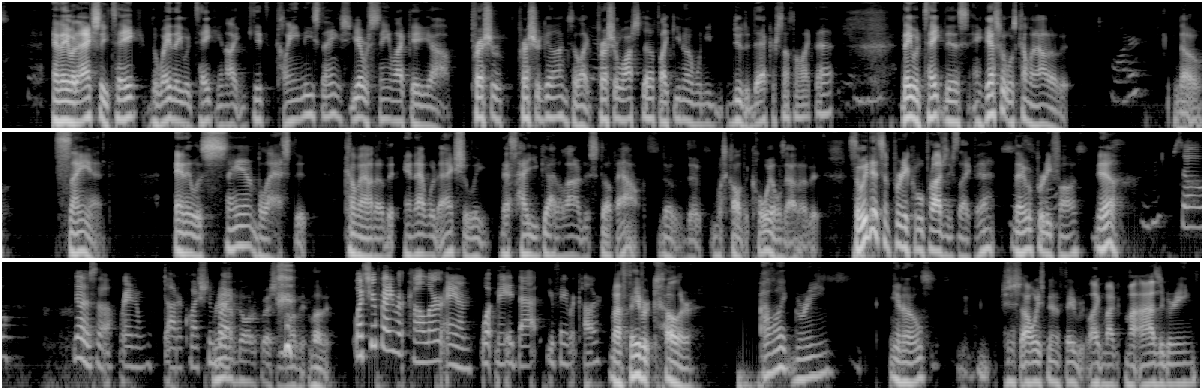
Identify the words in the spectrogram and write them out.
And they would actually take the way they would take and like get clean these things. You ever seen like a uh, pressure pressure gun to like pressure wash stuff, like you know when you do the deck or something like that? They would take this and guess what was coming out of it? Water. No, sand, and it was sand blasted come out of it, and that would actually that's how you got a lot of this stuff out. The the what's called the coils out of it. So we did some pretty cool projects like that. They were pretty fun. Yeah. hmm So, no, it's a random daughter question, Random daughter question. Love it. Love it. what's your favorite color and what made that your favorite color? My favorite color. I like green. You know, it's just always been a favorite. Like my my eyes are green.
